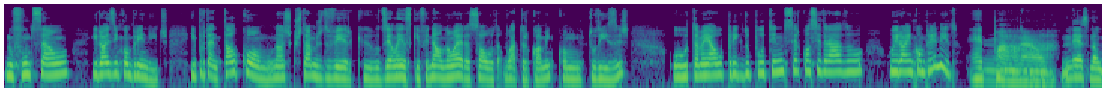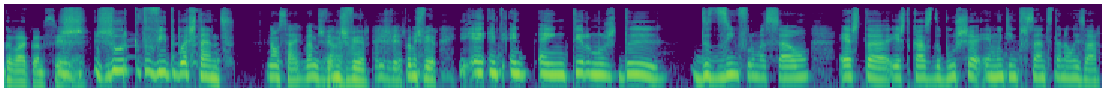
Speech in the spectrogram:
no fundo, são heróis incompreendidos. E, portanto, tal como nós gostamos de ver que o Zelensky, afinal, não era só o, ator cómico, como tu dizes, o, também há o perigo do Putin ser considerado o herói incompreendido. Epá. Não, esse nunca vai acontecer. Ju- Juro que duvido bastante. Não sei, vamos ver. Vamos ver. Vamos ver. Vamos ver. Em, em- em- em termos de, de desinformação, esta, este caso de Bucha é muito interessante de analisar.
